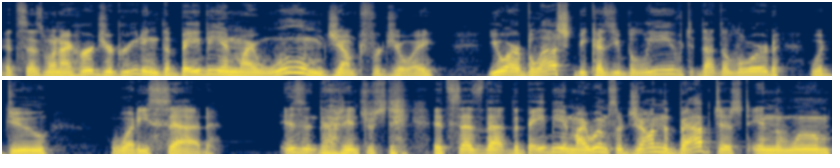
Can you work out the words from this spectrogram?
It says when i heard your greeting the baby in my womb jumped for joy. You are blessed because you believed that the lord would do what he said isn't that interesting? It says that the baby in my womb, so John the Baptist in the womb,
